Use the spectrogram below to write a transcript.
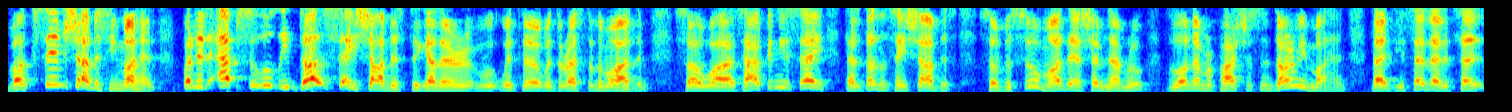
Vaksiv Shabbos Imahen. But it absolutely does say Shabbos together with the with the rest of the Moadim. So, how can you say that it doesn't say Shabbos? So Vasu Ma'adeh Hashem Nemru V'lo Nemra Parshas Nedarim Imahen. That you said that it says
